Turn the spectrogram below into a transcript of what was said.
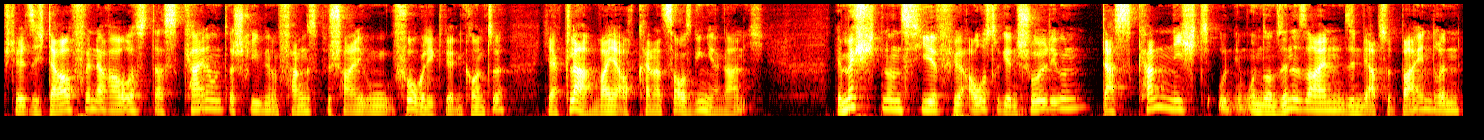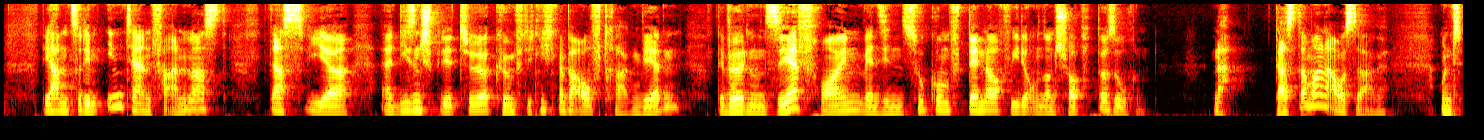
stellt sich daraufhin heraus, dass keine unterschriebene Empfangsbescheinigung vorgelegt werden konnte. Ja klar, war ja auch keiner zu Hause, ging ja gar nicht. Wir möchten uns hierfür ausdrücklich entschuldigen. Das kann nicht in unserem Sinne sein, sind wir absolut bei Ihnen drin. Wir haben zudem intern veranlasst, dass wir äh, diesen Spediteur künftig nicht mehr beauftragen werden. Wir würden uns sehr freuen, wenn Sie in Zukunft dennoch wieder unseren Shop besuchen. Na, das ist doch mal eine Aussage. Und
